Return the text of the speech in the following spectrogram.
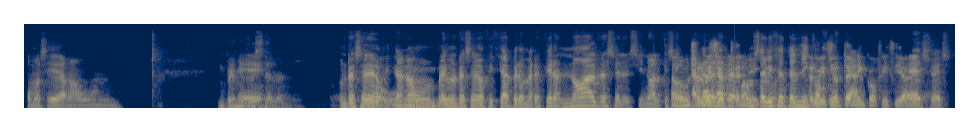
¿cómo se llama? Un, un premium eh, reseller. Un reseller oficial, ¿no? Un premium reseller oficial, pero me refiero no al reseller, sino al que se un servicio, técnico, un servicio técnico servicio oficial. técnico oficial. Eso es.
